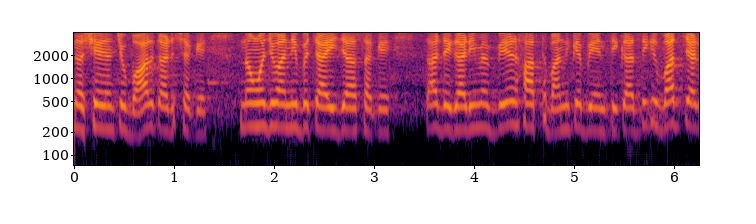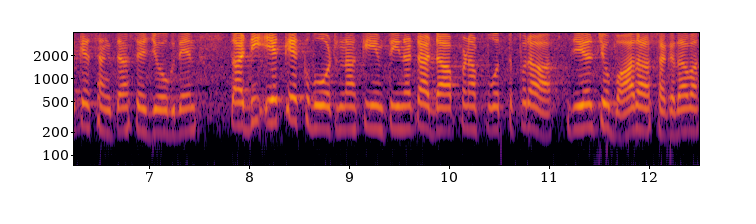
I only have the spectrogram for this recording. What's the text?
ਨਸ਼ਿਆਂ ਚੋਂ ਬਾਹਰ ਕੱਢ ਸਕੇ, ਨੌਜਵਾਨੀ ਬਚਾਈ ਜਾ ਸਕੇ। ਤੁਹਾਡੇ ਗਾੜੀ ਮੈਂ ਬੇਰ ਹੱਥ ਬੰਨ ਕੇ ਬੇਨਤੀ ਕਰਦੀ ਕਿ ਵੱਧ ਚੜ ਕੇ ਸੰਗਤਾਂ ਸਹਿਯੋਗ ਦੇਣ। ਤੁਹਾਡੀ ਇੱਕ ਇੱਕ ਵੋਟ ਨਾ ਕੀਮਤੀ ਨਾ ਤੁਹਾਡਾ ਆਪਣਾ ਪੁੱਤ ਭਰਾ ਜੇਲ੍ਹ ਚੋਂ ਬਾਹਰ ਆ ਸਕਦਾ ਵਾ।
